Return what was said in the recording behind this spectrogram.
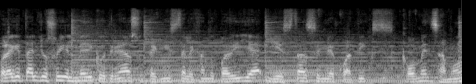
Hola, ¿qué tal? Yo soy el médico veterinario zootecnista Alejandro Padilla y estás en mi Aquatics. Comenzamos.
